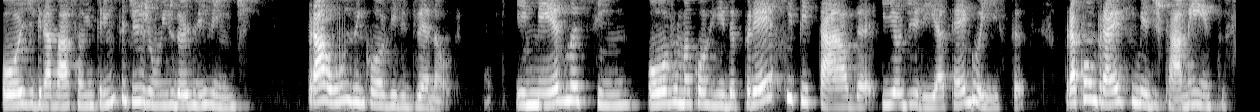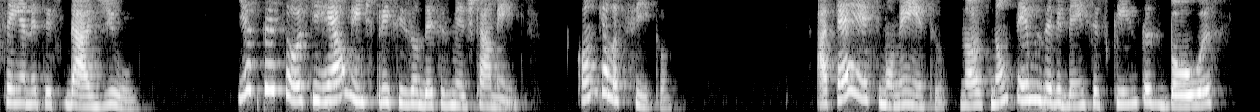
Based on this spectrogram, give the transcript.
hoje gravação em 30 de junho de 2020, para uso em Covid-19. E mesmo assim, houve uma corrida precipitada e eu diria até egoísta para comprar esse medicamento sem a necessidade de uso. E as pessoas que realmente precisam desses medicamentos? Como que elas ficam? Até esse momento, nós não temos evidências clínicas boas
